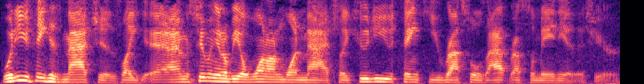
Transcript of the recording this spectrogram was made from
What do you think his match is? Like, I'm assuming it'll be a one-on-one match. Like, who do you think he wrestles at WrestleMania this year?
